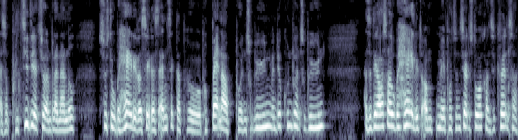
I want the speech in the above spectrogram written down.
altså politidirektøren blandt andet, synes det er ubehageligt at se deres ansigter på, på banner på en tribune, men det er jo kun på en tribune. Altså det har også været ubehageligt om, med potentielt store konsekvenser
